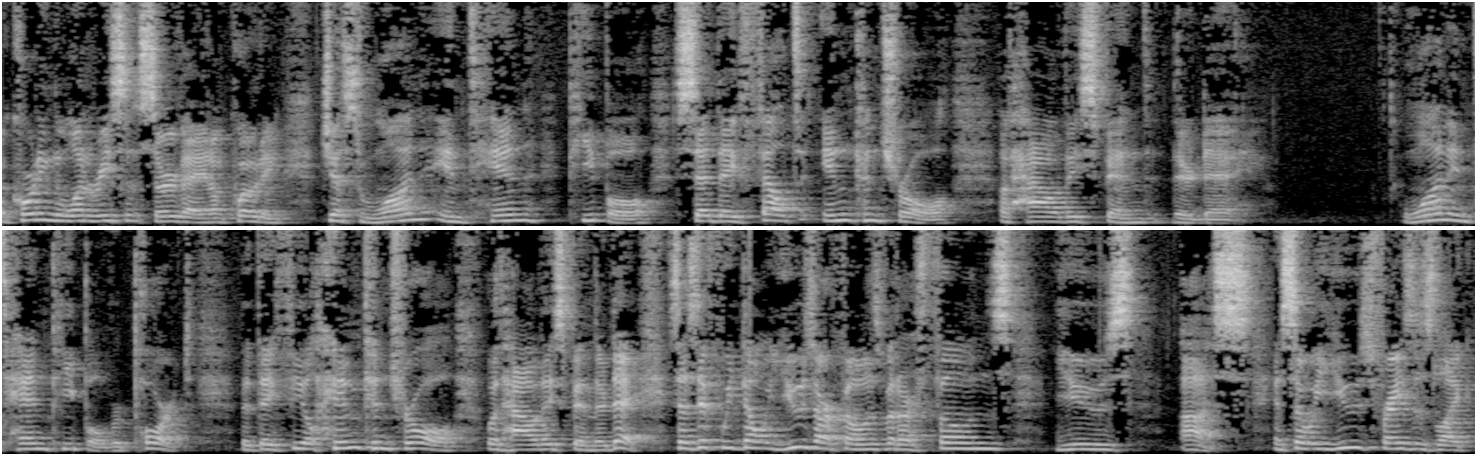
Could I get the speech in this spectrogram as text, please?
According to one recent survey, and I'm quoting, just one in 10 people said they felt in control of how they spend their day. One in 10 people report that they feel in control with how they spend their day. It's as if we don't use our phones, but our phones use us. And so we use phrases like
